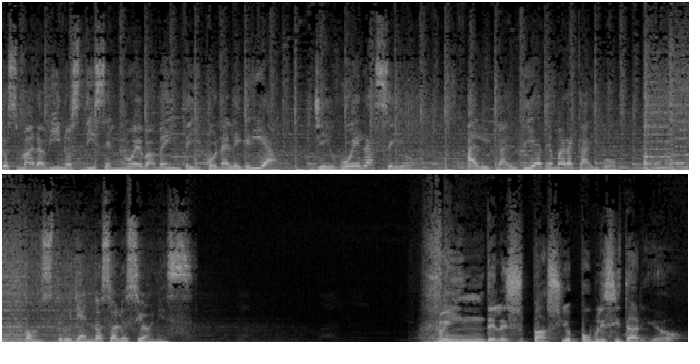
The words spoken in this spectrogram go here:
los maravinos dicen nuevamente y con alegría, llegó el aseo. Alcaldía de Maracaibo, construyendo soluciones. Fin del espacio publicitario.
